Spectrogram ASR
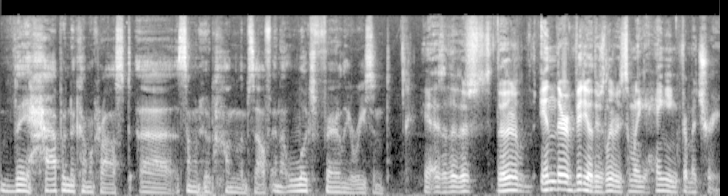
they happened to come across uh, someone who had hung themselves, and it looks fairly recent. Yeah, so there's there in their video. There's literally somebody hanging from a tree.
